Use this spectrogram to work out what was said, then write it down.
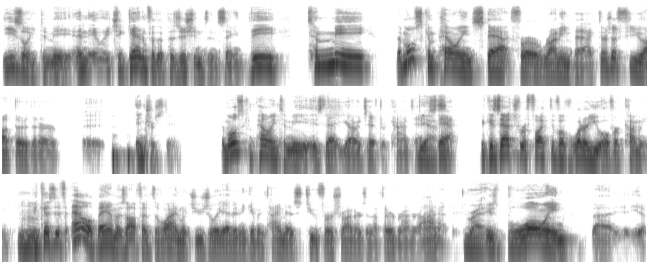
easily to me. And it, which again for the position's insane. The to me, the most compelling stat for a running back, there's a few out there that are uh, interesting. The most compelling to me is that yards after contact Yes. stat because that's reflective of what are you overcoming. Mhm. Because if Alabama's offensive line, which usually at any given time has two first rounders and a third rounder on it, Right. is blowing uh, you know,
